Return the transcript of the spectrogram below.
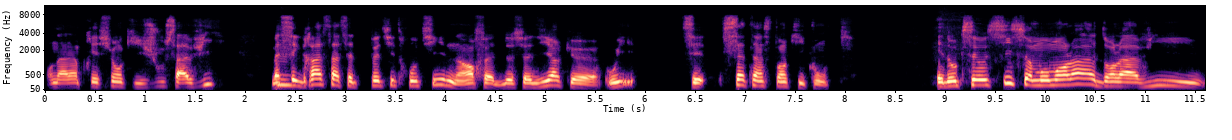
on a l'impression qu'il joue sa vie. Bah, mmh. c'est grâce à cette petite routine, en fait, de se dire que oui, c'est cet instant qui compte. Et donc c'est aussi ce moment-là dans la vie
